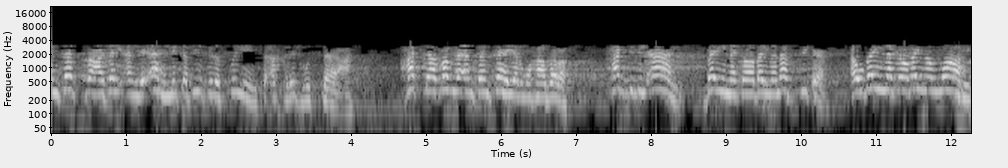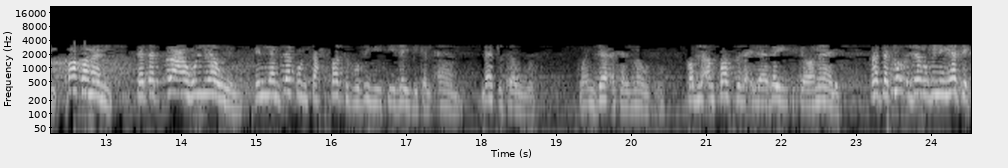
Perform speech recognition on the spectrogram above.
أن تدفع شيئا لأهلك في فلسطين فأخرجه الساعة. حتى قبل أن تنتهي المحاضرة حدد الآن بينك وبين نفسك أو بينك وبين الله رقما ستدفعه اليوم إن لم تكن تحتفظ به في جيبك الآن لا تسوف. وإن جاءك الموت قبل أن تصل إلى بيتك ومالك فستؤجر بنيتك.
